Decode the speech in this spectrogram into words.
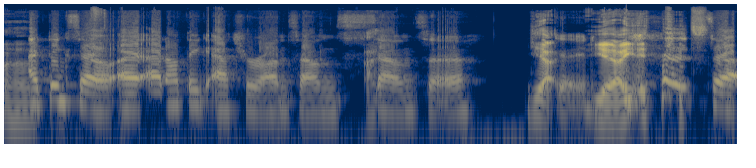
Uh, I think so. I, I don't think Acheron sounds sounds uh yeah, good. yeah, it, it's so I was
